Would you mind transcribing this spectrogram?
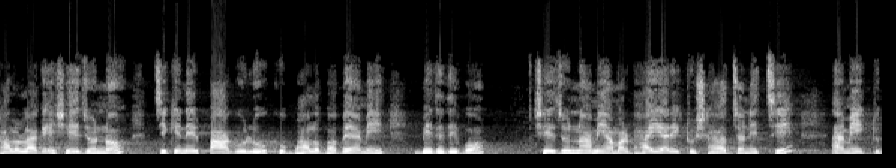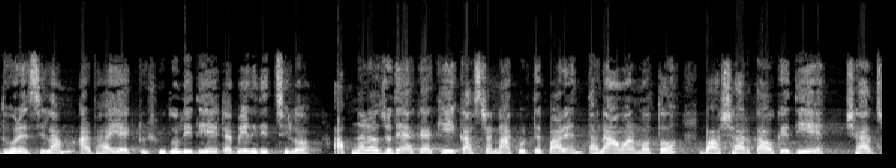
ভালো লাগে সেই জন্য চিকেনের পাগুলো খুব ভালোভাবে আমি বেঁধে দেব। সেই জন্য আমি আমার ভাইয়ার একটু সাহায্য নিচ্ছি। আমি একটু ধরেছিলাম আর ভাইয়া একটু সুদলি দিয়ে এটা বেঁধে দিচ্ছিল। আপনারাও যদি একা একই এই কাজটা না করতে পারেন, তাহলে আমার মতো বাসার কাউকে দিয়ে সাহায্য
